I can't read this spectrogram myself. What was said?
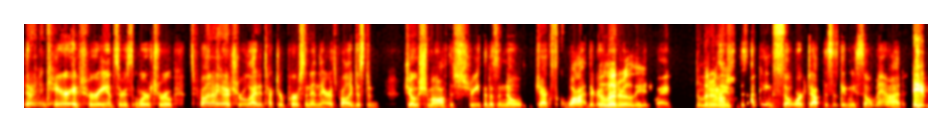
They don't even care if her answers were true. It's probably not even a true lie detector person in there. It's probably just a Joe Schmo off the street that doesn't know jack squat. They're gonna literally anyway. Literally, gosh, this, I'm getting so worked up. This is getting me so mad. It,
